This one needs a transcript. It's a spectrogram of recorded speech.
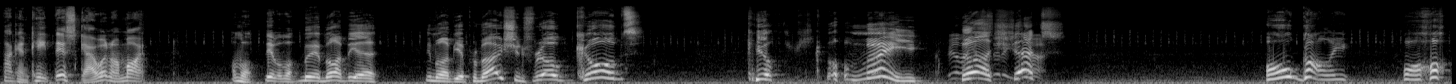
if I can keep this going, I might. I'm a, there, might- there might be a. There might be a promotion for old Cobbs. God, God, me. like Oh ah, a sitting shucks. Oh, golly. Oh.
